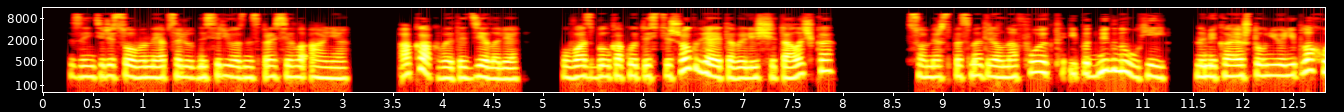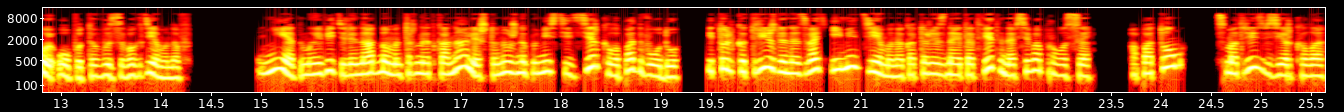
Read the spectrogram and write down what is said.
— заинтересованно и абсолютно серьезно спросила Аня. «А как вы это делали? У вас был какой-то стишок для этого или считалочка?» Сомерс посмотрел на Фоект и подмигнул ей, намекая, что у нее неплохой опыт в вызовах демонов. Нет, мы видели на одном интернет-канале, что нужно поместить зеркало под воду и только трижды назвать имя демона, который знает ответы на все вопросы, а потом смотреть в зеркало.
